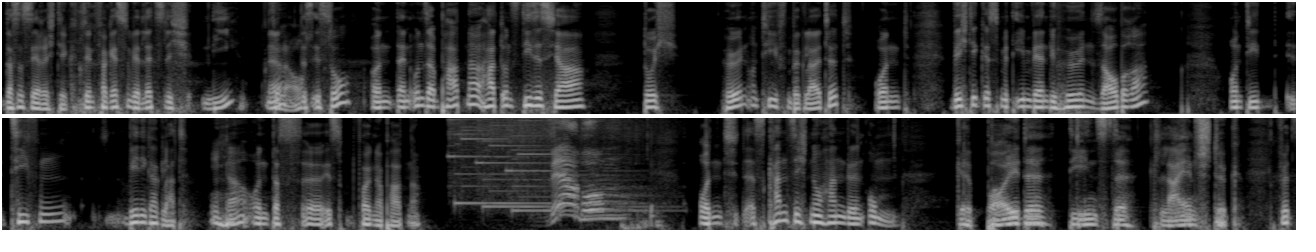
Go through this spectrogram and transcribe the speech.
Das ist sehr richtig. Den vergessen wir letztlich nie. Ne? Genau. Das ist so. Und denn unser Partner hat uns dieses Jahr durch Höhen und Tiefen begleitet. Und wichtig ist, mit ihm werden die Höhen sauberer und die Tiefen weniger glatt. Mhm. Ja, und das äh, ist folgender Partner. Werbung. Und es kann sich nur handeln um Gebäude, Dienste, Kleinstück. Ich würde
